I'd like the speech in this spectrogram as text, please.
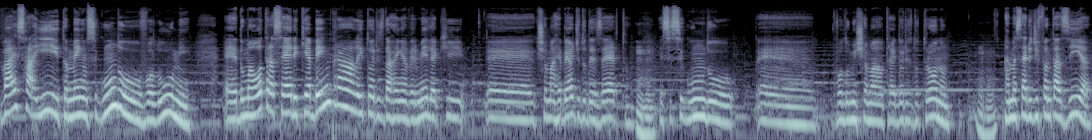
Vai sair também um segundo volume é, de uma outra série que é bem para leitores da Rainha Vermelha, que, é, que chama Rebelde do Deserto. Uhum. Esse segundo é, volume chama Traidores do Trono. Uhum. É uma série de fantasia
